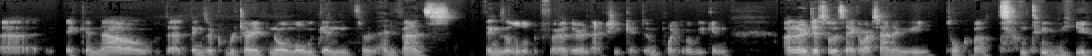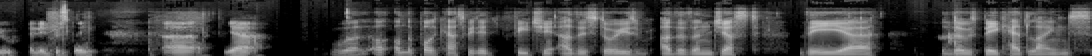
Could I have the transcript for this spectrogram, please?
uh, it can now that things are returning to normal, we can sort of advance things a little bit further and actually get to a point where we can, I don't know, just for the sake of our sanity, talk about something new and interesting. uh, yeah. Well, on the podcast, we did feature other stories other than just the uh, those big headlines.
